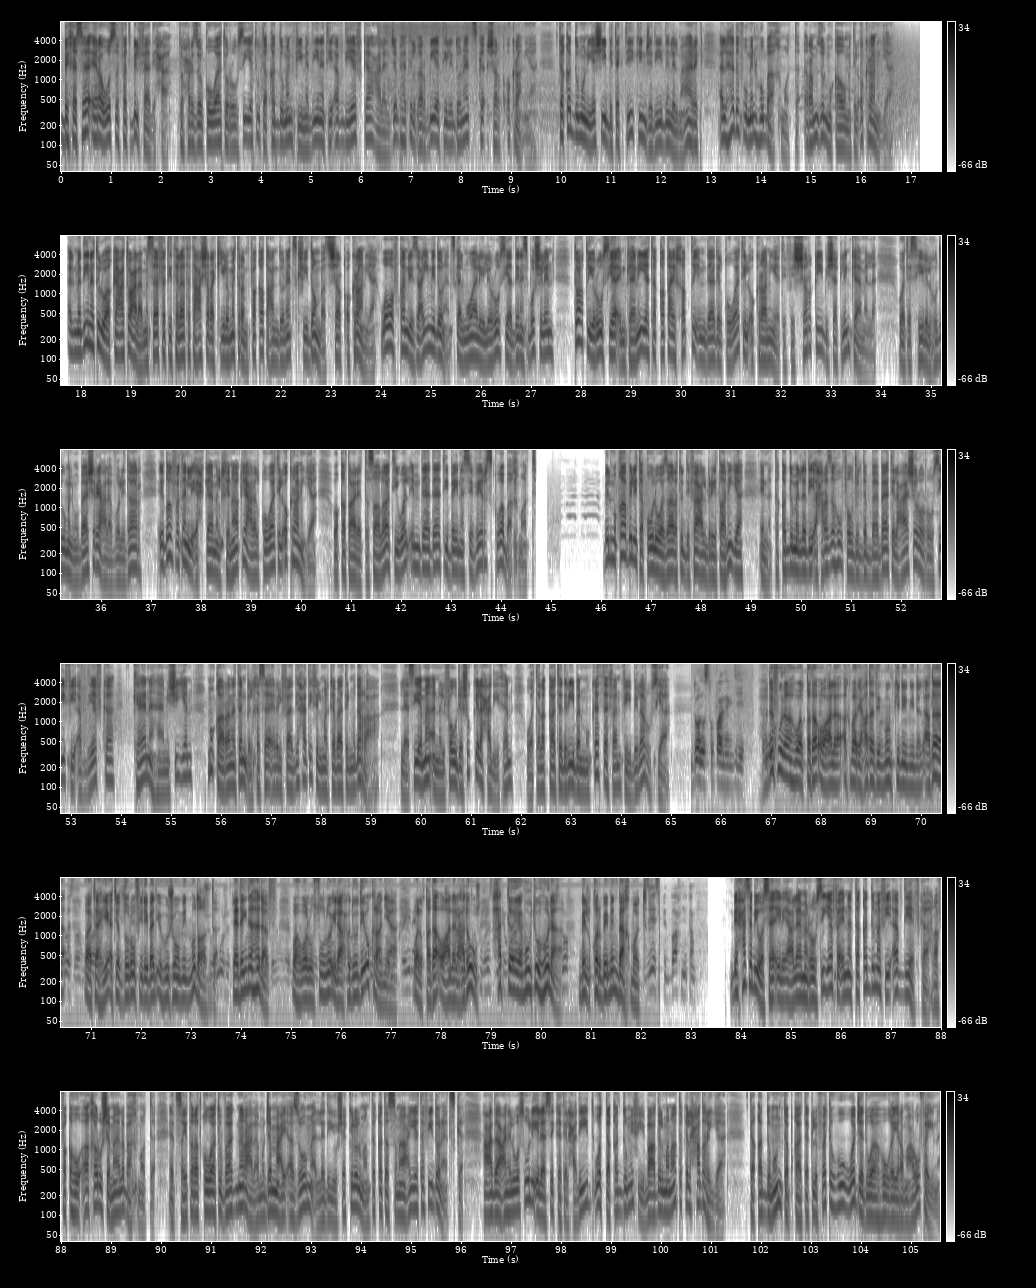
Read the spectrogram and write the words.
بخسائر وصفت بالفادحة. تحرز القوات الروسية تقدما في مدينة أفدييفكا على الجبهة الغربية لدونيتسك شرق أوكرانيا. تقدم يشي بتكتيك جديد للمعارك. الهدف منه باخموت رمز المقاومة الأوكرانية. المدينة الواقعة على مسافة 13 كيلومترا فقط عن دونيتسك في دونباس شرق أوكرانيا. ووفقا لزعيم دونيتسك الموالي لروسيا دينيس بوشيلين تعطي روسيا إمكانية قطع خط إمداد القوات الأوكرانية في الشرق بشكل كامل وتسهيل الهجوم المباشر على فوليدار إضافة لإحكام الخناق على القوات الأوكرانية وقطع الاتصالات والإمدادات بين سيفيرسك وباخموت. بالمقابل تقول وزارة الدفاع البريطانية إن التقدم الذي أحرزه فوج الدبابات العاشر الروسي في أفديفكا كان هامشيا مقارنة بالخسائر الفادحة في المركبات المدرعة، لا سيما أن الفوج شكل حديثا وتلقى تدريبا مكثفا في بيلاروسيا. هدفنا هو القضاء على أكبر عدد ممكن من الأعداء وتهيئة الظروف لبدء هجوم مضاد. لدينا هدف وهو الوصول إلى حدود أوكرانيا والقضاء على العدو حتى يموتوا هنا بالقرب من باخموت. بحسب وسائل إعلام روسية فإن التقدم في أفديفكا رافقه آخر شمال باخموت إذ سيطرت قوات فاغنر على مجمع أزوم الذي يشكل المنطقة الصناعية في دونيتسك عدا عن الوصول إلى سكة الحديد والتقدم في بعض المناطق الحضرية. تقدم تبقى تكلفته وجدواه غير معروفين.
